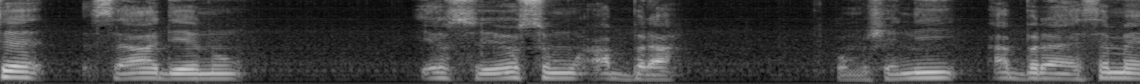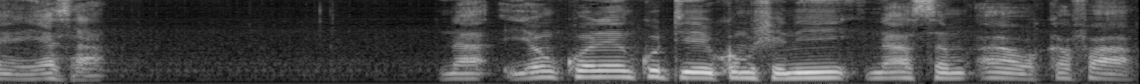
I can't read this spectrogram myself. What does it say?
sɛ saa adeɛ no yɛ sɛ yɛsom abra, kɔmhyɛni abra a ɛsɛ ma yɛnyɛ saa. Na yɛnkɔ na yɛnkɔtie kɔmhyɛni n'asɛm a ɔka fa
